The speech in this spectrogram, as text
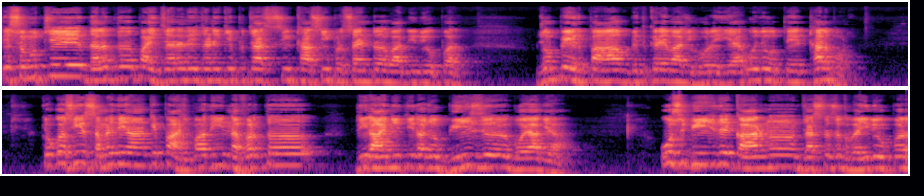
ਤੇ ਸਮੁੱਚੇ ਦਲਿਤ ਭਾਈਚਾਰੇ ਦੇ ਜਿਹੜੇ ਕਿ 85 88% ਆਬਾਦੀ ਦੇ ਉੱਪਰ ਜੋ ਭੇਦਭਾਵ, ਵਿਤਕਰੇਬਾਜ਼ੀ ਹੋ ਰਹੀ ਹੈ, ਉਹਦੇ ਉੱਤੇ ਠੱਲ ਪਾਉਣੀ। ਕਿਉਂਕਿ ਅਸੀਂ ਇਹ ਸਮਝਦੇ ਹਾਂ ਕਿ ਭਾਜਪਾ ਦੀ ਨਫ਼ਰਤ ਦੀ ਰਾਜਨੀਤੀ ਦਾ ਜੋ ਬੀਜ ਬੋਇਆ ਗਿਆ, ਉਸ ਬੀਜ ਦੇ ਕਾਰਨ ਜਸਟਿਸ ਗਵਈ ਦੇ ਉੱਪਰ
